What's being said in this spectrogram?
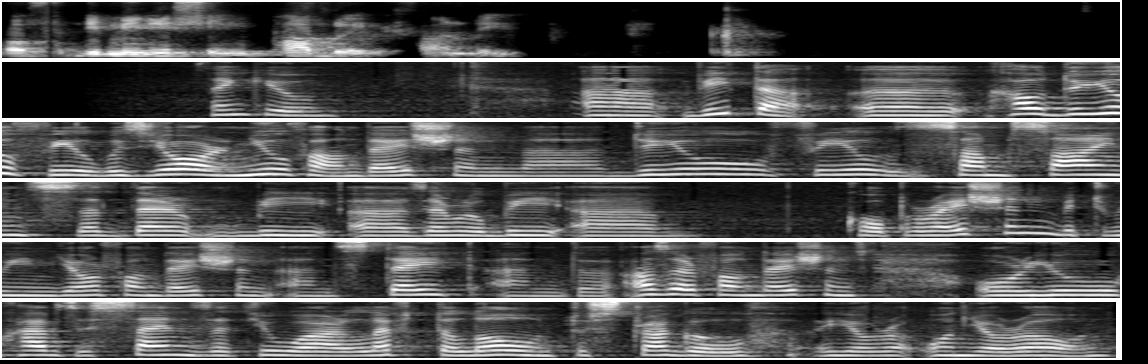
of diminishing public funding. Thank you. Uh, Vita, uh, how do you feel with your new foundation? Uh, do you feel some signs that there be uh, there will be uh, cooperation between your foundation and state and uh, other foundations, or you have the sense that you are left alone to struggle your, on your own?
